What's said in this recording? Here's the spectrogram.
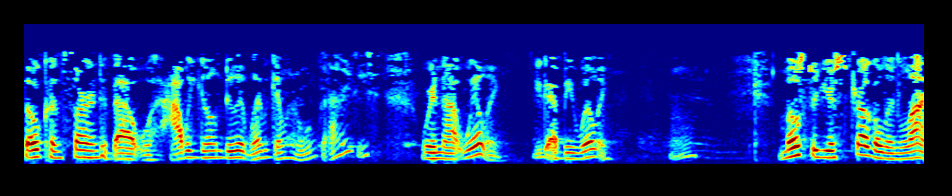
so concerned about well, how we gonna do it, what we going to We're not willing. You gotta be willing. Hmm? Most of your struggle in life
